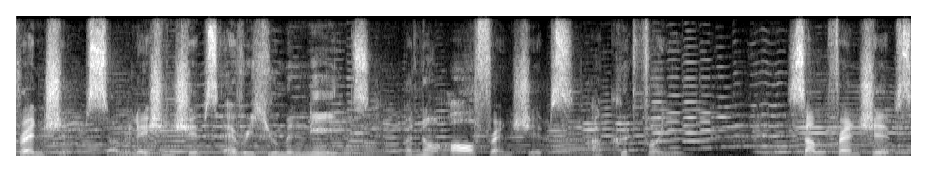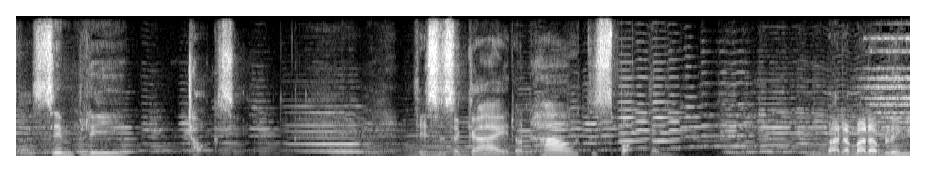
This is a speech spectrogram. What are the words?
Friendships are relationships every human needs, but not all friendships are good for you. Some friendships are simply toxic. This is a guide on how to spot them. Bada bada bling.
